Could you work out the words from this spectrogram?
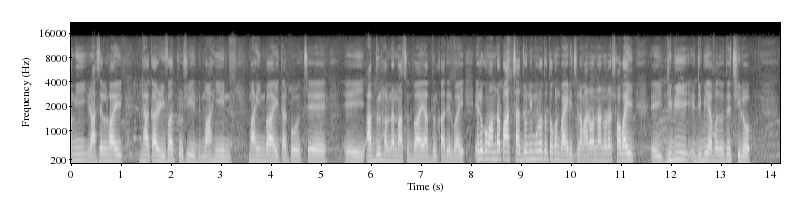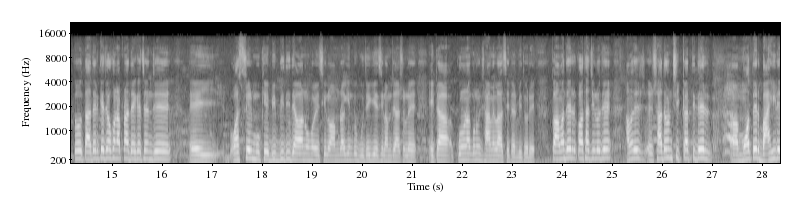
আমি, রাসেল ভাই, ঢাকার রিফাত রশিদ, মাহিন মাহিন ভাই, তারপর হচ্ছে এই আব্দুল হান্নান মাসুদ ভাই, আব্দুল কাদের ভাই, এরকম আমরা পাঁচ, সাতজনই মূলত তখন বাইরে ছিলাম। আর অন্যান্যরা সবাই এই ডিবি ডিবি আপাততে ছিল। তো তাদেরকে যখন আপনারা দেখেছেন যে এই অস্ত্রের মুখে বিবৃতি দেওয়ানো হয়েছিল। আমরা কিন্তু বুঝে গিয়েছিলাম যে আসলে এটা কোনো না কোনো ঝামেলা আছে এটার ভিতরে। তো আমাদের কথা ছিল যে আমাদের সাধারণ শিক্ষার্থীদের মতের বাহিরে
